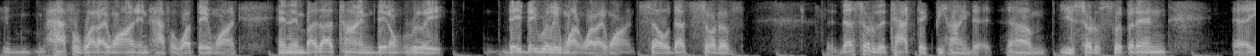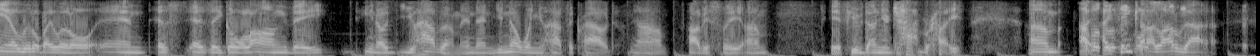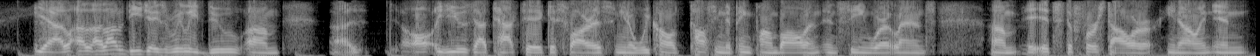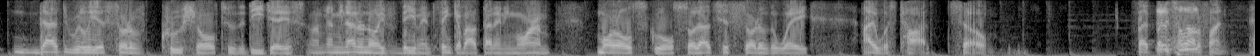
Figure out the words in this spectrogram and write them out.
half of what I want and half of what they want. And then by that time, they don't really, they they really want what I want. So that's sort of that's sort of the tactic behind it. Um, you sort of slip it in, uh, you know, little by little, and as as they go along, they, you know, you have them, and then you know when you have the crowd. Um, obviously, um, if you've done your job right. Um, I, I think a lot of that, yeah, a, a lot of DJs really do um, uh, all, use that tactic as far as you know we call tossing the ping pong ball and, and seeing where it lands. Um, it, it's the first hour, you know, and, and that really is sort of crucial to the DJs. Um, I mean, I don't know if they even think about that anymore. I'm more old school, so that's just sort of the way I was taught. So, but but it's a lot of fun.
